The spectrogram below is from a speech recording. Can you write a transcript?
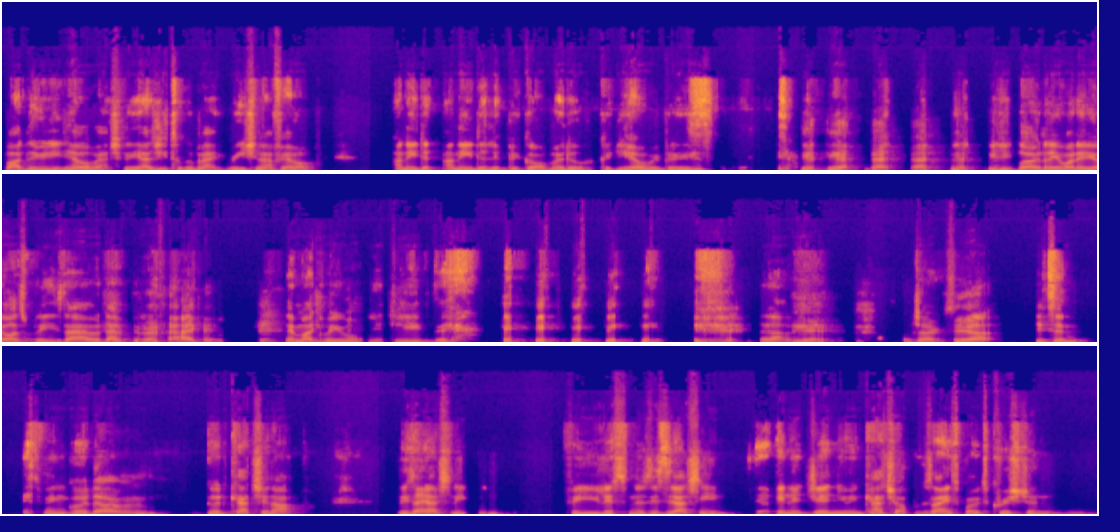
But I do need help actually. As you talk about reaching out for help, I need I need Olympic gold medal. Could you help me, please? Could you donate one of yours, please? That would that. Then my dream will be achieved. jokes. Yeah. Listen, it's been good. Um, good catching up. This Thanks. is actually for you listeners. This is actually been a genuine catch up because I spoke to Christian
